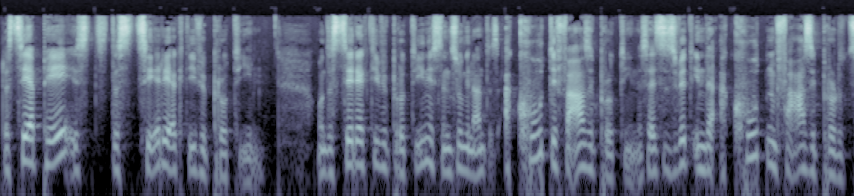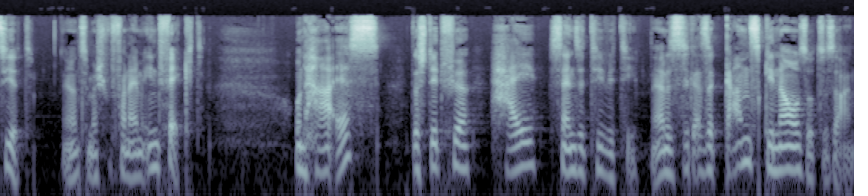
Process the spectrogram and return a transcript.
Das CRP ist das C-reaktive Protein. Und das C-reaktive Protein ist ein sogenanntes akute Phaseprotein. Das heißt, es wird in der akuten Phase produziert. Ja, zum Beispiel von einem Infekt. Und HS, das steht für High Sensitivity. Ja, das ist also ganz genau sozusagen.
